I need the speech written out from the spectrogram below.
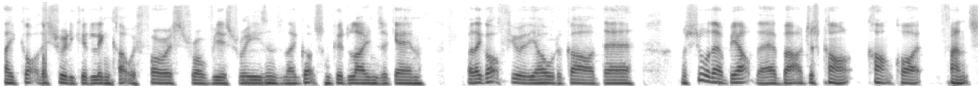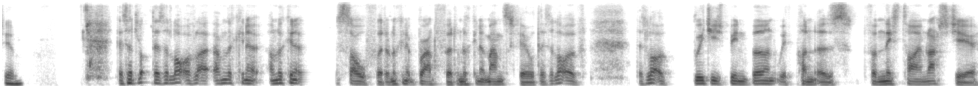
they got this really good link up with Forest for obvious reasons, and they've got some good loans again, but they got a few of the older guard there. I'm sure they'll be up there, but I just can't can't quite fancy them. There's a lot. There's a lot of like I'm looking at I'm looking at Salford. I'm looking at Bradford. I'm looking at Mansfield. There's a lot of there's a lot of bridges been burnt with punters from this time last year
